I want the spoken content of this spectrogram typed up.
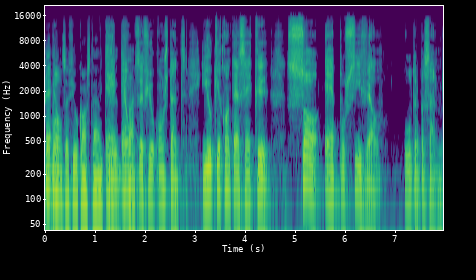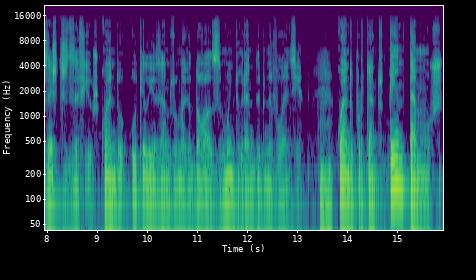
É, é um desafio constante. É, de é um desafio constante. E o que acontece é que só é possível ultrapassarmos estes desafios quando utilizamos uma dose muito grande de benevolência. Quando, portanto, tentamos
